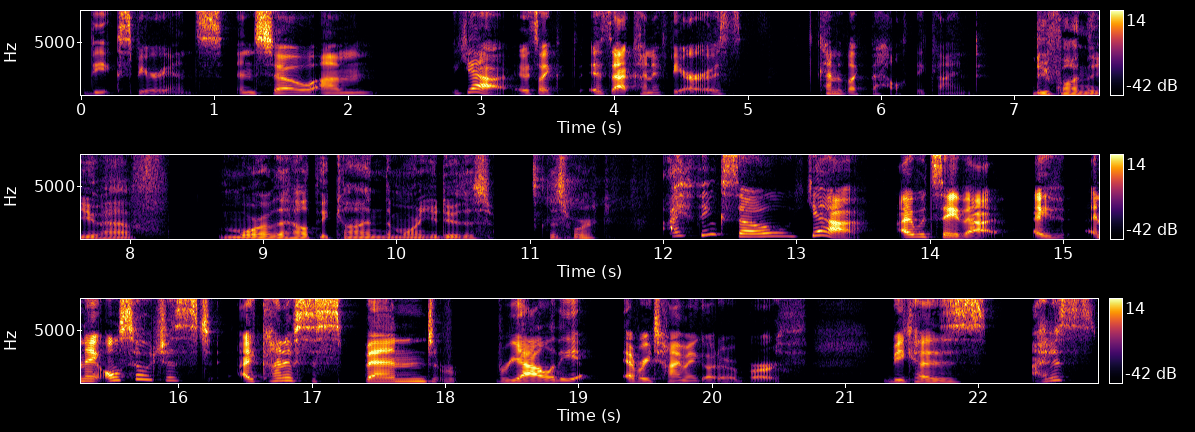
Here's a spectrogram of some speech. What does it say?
the experience. And so um yeah, it's like it's that kind of fear. It was kind of like the healthy kind. Do you find that you have more of the healthy kind the more you do this this work? I think so. Yeah, I would say that. I and I also just I kind of suspend reality every time I go to a birth because I just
